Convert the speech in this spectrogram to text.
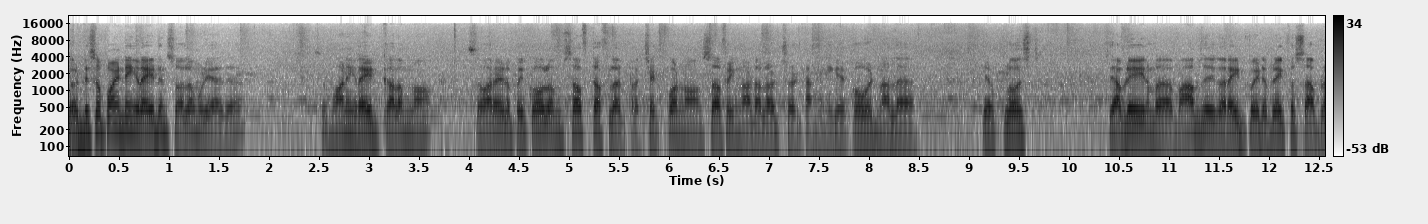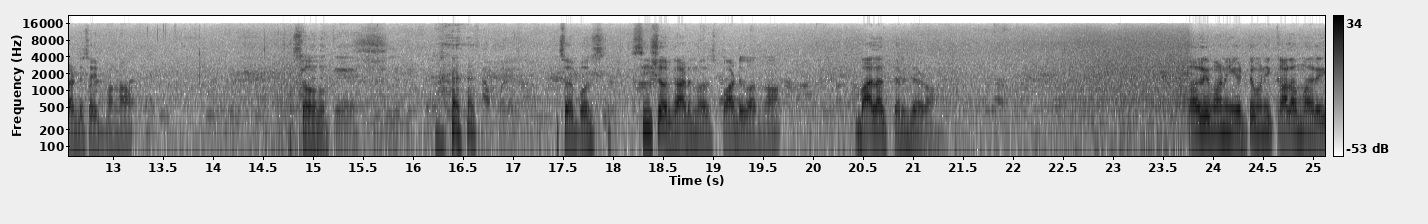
so disappointing ரைடுன்னு சொல்ல முடியாது. ஸோ மார்னிங் ரைட் கிளம்புனோம். ஸோ வரையில் போய் கோலம் சர்ஃப் டஃப்ல செக் பண்ணோம். சர்ஃபிங் நாட் அலர்ட் சொல்லிட்டாங்க. இன்றைக்கி கோவிட்னால யூ க்ளோஸ்ட் சரி அப்படியே நம்ம மாப்ஸுக்கு ரைட் போயிட்டு பிரேக்ஃபாஸ்ட் சாப்பிட்லான்னு டிசைட் பண்ணோம். ஸோ ஸோ இப்போ சீஷோர் கார்டன் ஒரு ஸ்பாட்டுக்கு வந்தோம். பாலாக்கு தெரிஞ்ச இடம். ஏர்லி மார்னிங் எட்டு மணிக்கு கிளமாரி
